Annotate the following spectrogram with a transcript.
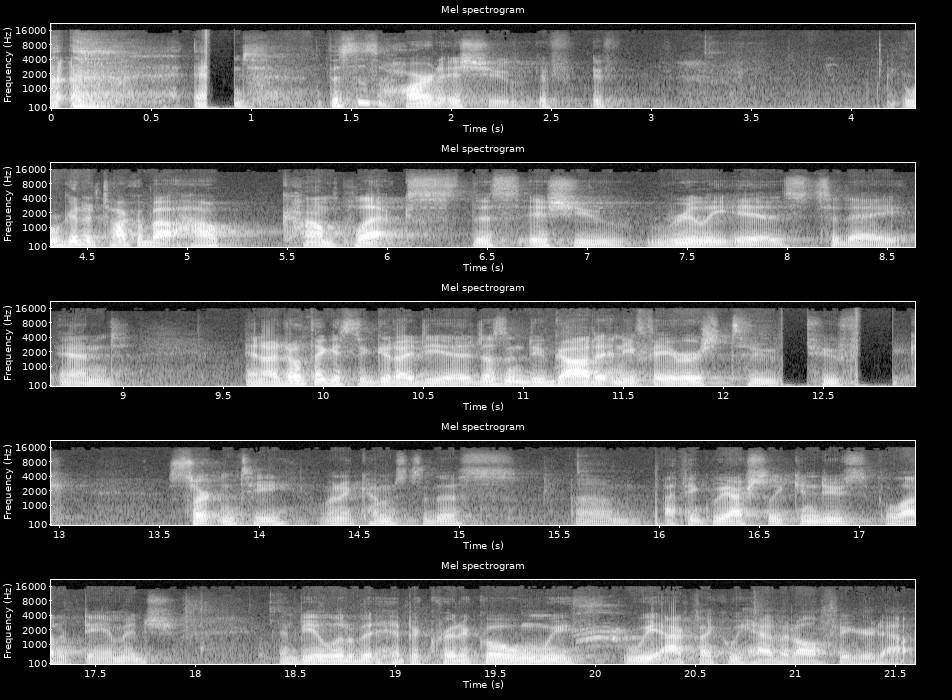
and this is a hard issue. If, if we're going to talk about how complex this issue really is today, and and I don't think it's a good idea. It doesn't do God any favors to to certainty when it comes to this. Um, I think we actually can do a lot of damage and be a little bit hypocritical when we, we act like we have it all figured out.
